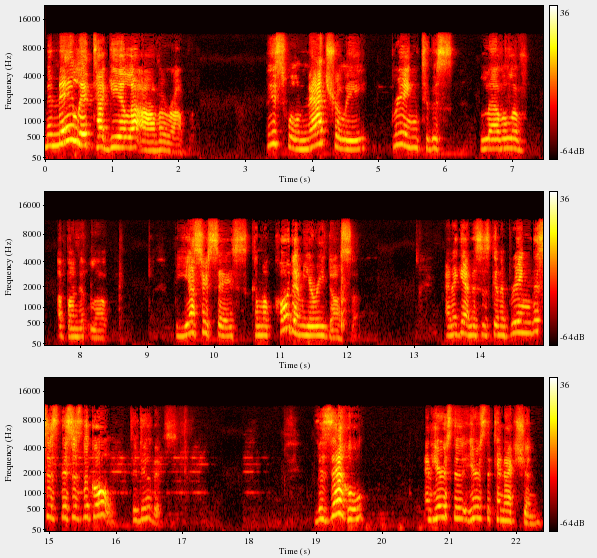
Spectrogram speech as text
memele tagil avarab. This will naturally bring to this level of abundant love. Yeser says, "Kamakodem yiridosa." And again, this is going to bring. This is this is the goal to do this. Vizehu, and here's the here's the connection,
